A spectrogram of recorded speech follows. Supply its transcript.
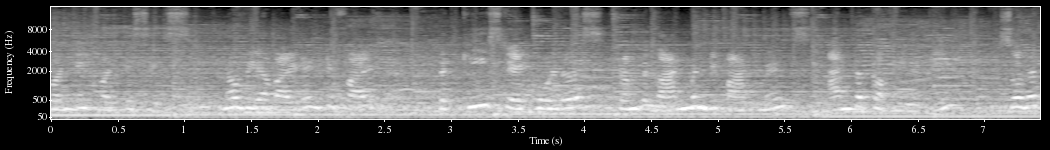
2026. Now we have identified the key stakeholders from the government departments and the community so that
